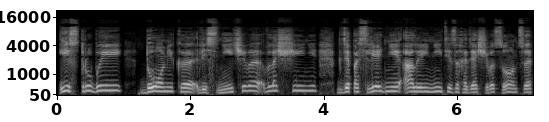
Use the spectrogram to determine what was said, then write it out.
Из трубы домика лесничего в лощине, где последние алые нити заходящего солнца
